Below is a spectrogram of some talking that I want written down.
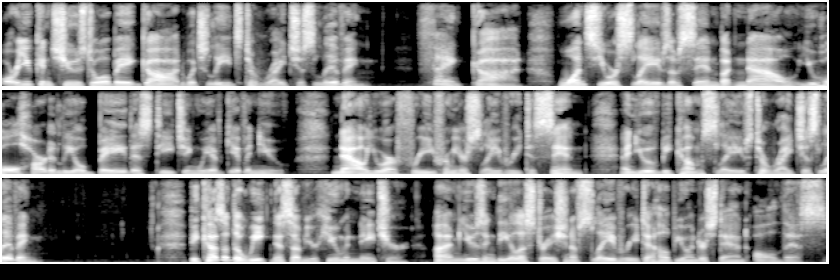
or you can choose to obey God, which leads to righteous living. Thank God. Once you were slaves of sin, but now you wholeheartedly obey this teaching we have given you. Now you are free from your slavery to sin, and you have become slaves to righteous living. Because of the weakness of your human nature, I am using the illustration of slavery to help you understand all this.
